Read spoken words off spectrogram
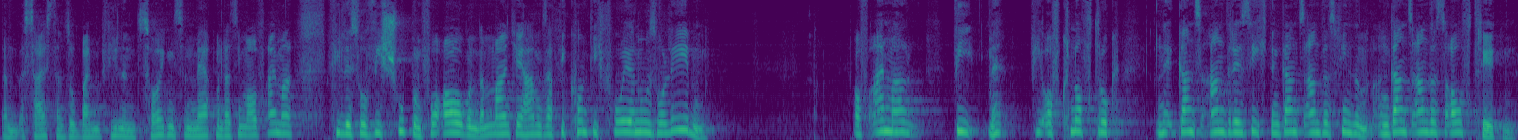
das heißt dann so beim vielen Zeugnissen merkt man das immer auf einmal, viele so wie Schuppen vor Augen. Dann manche haben gesagt, wie konnte ich vorher nur so leben? Auf einmal, wie, ne, wie auf Knopfdruck, eine ganz andere Sicht, ein ganz anderes Finden, ein ganz anderes Auftreten.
